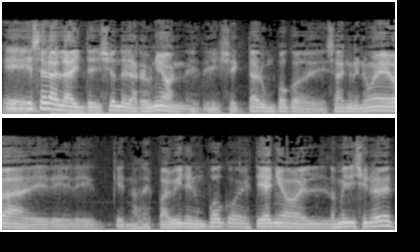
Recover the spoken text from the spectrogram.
y Eh, esa era la intención de la reunión, eh, de inyectar un poco de sangre nueva, de, de- de que nos despabilen un poco. Este año, el 2019,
